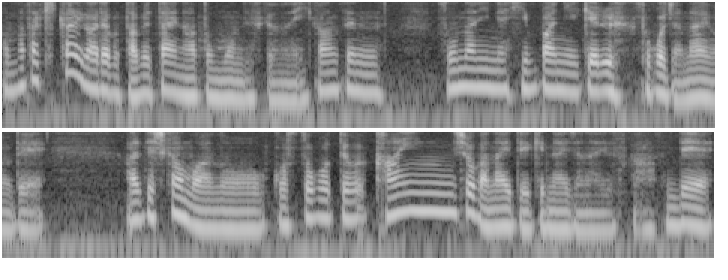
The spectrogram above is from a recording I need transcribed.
また機会があれば食べたいなと思うんですけどね。いかんせんそんなにね頻繁に行けるとこじゃないのであれでしかもあのコストコって会員証がないといけないじゃないですか。で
